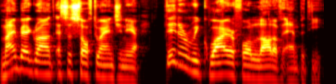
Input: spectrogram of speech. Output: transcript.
My background as a software engineer didn't require for a lot of empathy.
